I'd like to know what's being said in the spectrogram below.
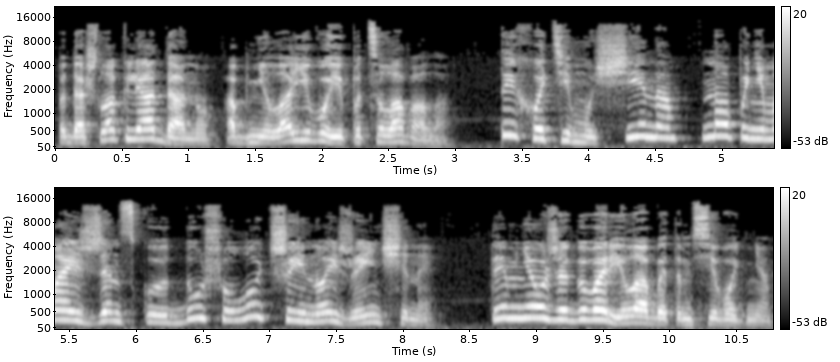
Подошла к Леодану, обняла его и поцеловала. Ты хоть и мужчина, но понимаешь женскую душу лучше иной женщины. Ты мне уже говорила об этом сегодня.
